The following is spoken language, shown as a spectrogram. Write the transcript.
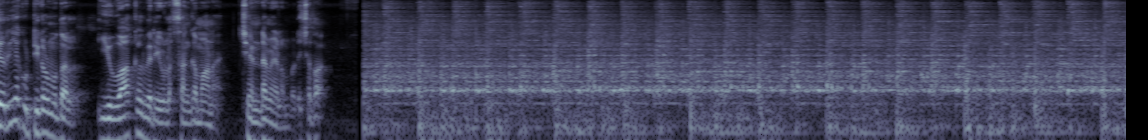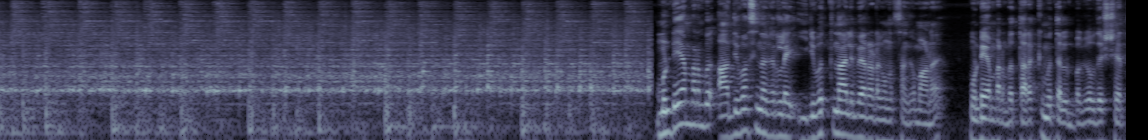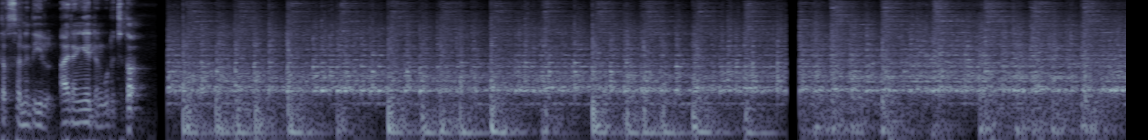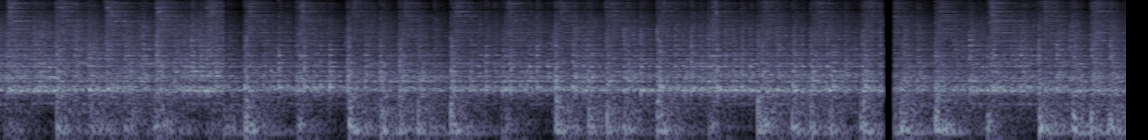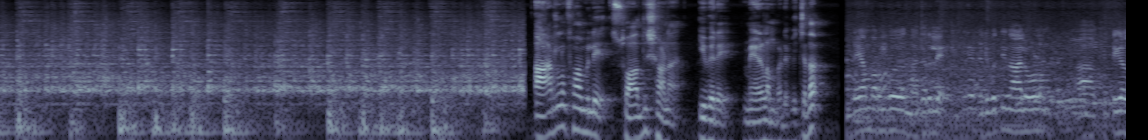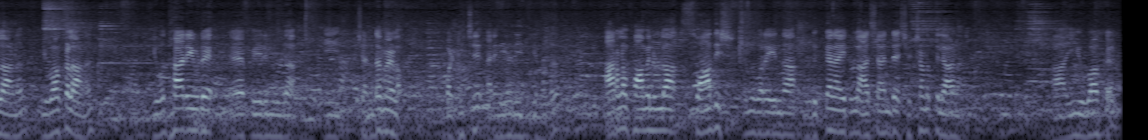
ചെറിയ കുട്ടികൾ മുതൽ യുവാക്കൾ വരെയുള്ള സംഘമാണ് ചെണ്ടമേളം പഠിച്ചത്. മുണ്ടയാമ്പറമ്പ് ആദിവാസി നഗറിലെ ഇരുപത്തിനാല് പേരടങ്ങുന്ന സംഘമാണ് മുണ്ടയാമ്പറമ്പ് തറക്കുമുത്തൽ ഭഗവതി ക്ഷേത്ര സന്നിധിയിൽ അരങ്ങേറ്റം കുറിച്ചത് ആർലം ഫാമിലെ സ്വാദിഷാണ് ഇവരെ മേളം പഠിപ്പിച്ചത്. ഉണ്ടയാമ്പറമ്പ് നഗറിലെ ഇരുപത്തിനാലോളം കുട്ടികളാണ് യുവാക്കളാണ് യുവധാരയുടെ പേരിലുള്ള ഈ ചെണ്ടമേളം പഠിച്ച് അരങ്ങേറിയിരിക്കുന്നത്. ആർല ഫാമിലുള്ള സ്വാദിഷ് എന്ന് പറയുന്ന മിടുക്കനായിട്ടുള്ള ആശാന്റെ ശിക്ഷണത്തിലാണ് ഈ യുവാക്കൾ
